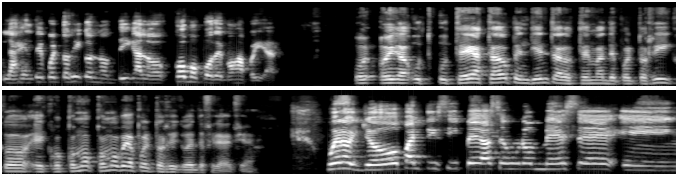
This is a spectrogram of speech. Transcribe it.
la gente de Puerto Rico nos diga lo, cómo podemos apoyar. Oiga, usted ha estado pendiente a los temas de Puerto Rico. Eh, ¿Cómo, cómo ve a Puerto Rico desde Filadelfia? Bueno, yo participé hace unos meses en,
